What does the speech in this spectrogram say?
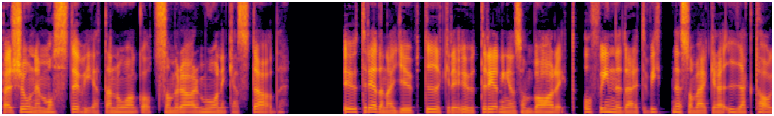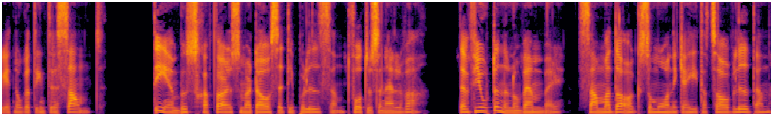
Personen måste veta något som rör Monikas död. Utredarna djupdyker i utredningen som varit och finner där ett vittne som verkar ha iakttagit något intressant. Det är en busschaufför som hört av sig till polisen 2011. Den 14 november, samma dag som Monica hittats avliden,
